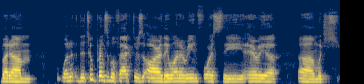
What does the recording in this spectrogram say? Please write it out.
but um, one the two principal factors are they want to reinforce the area um, which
